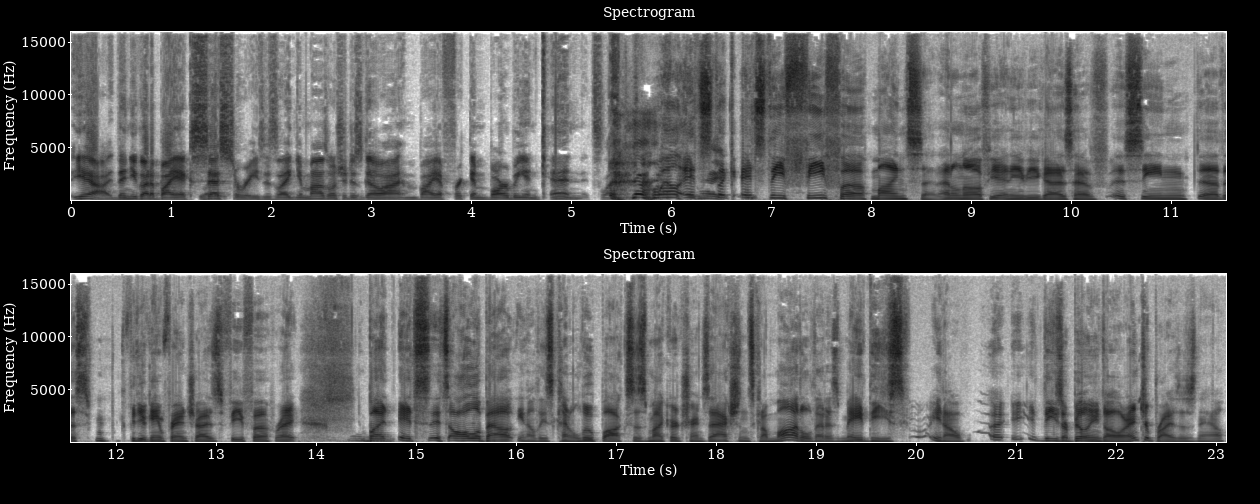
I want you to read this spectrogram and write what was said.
Yeah, then you got to buy accessories. It's like you might as well should just go out and buy a freaking Barbie and Ken. It's like well, it's Hey. like it's the FIFA mindset. I don't know if you, any of you guys have uh, seen uh, this video game franchise FIFA, right? But it's it's all about you know these kind of loot boxes, microtransactions kind of model that has made these you know uh, these are billion dollar enterprises now,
